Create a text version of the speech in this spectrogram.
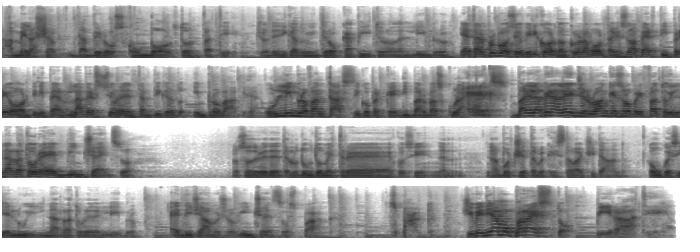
a me lascia davvero sconvolto, infatti ci ho dedicato un intero capitolo nel libro. E a tal proposito vi ricordo ancora una volta che sono aperti i preordini per la versione del tardigrado improbabile. Un libro fantastico perché è di Barbascura X! Vale la pena leggerlo anche solo per il fatto che il narratore è Vincenzo. Non so se vedete, l'ho dovuto mettere così nel, nella boccetta perché si stava agitando. Comunque sì, è lui il narratore del libro. E diciamocelo, Vincenzo Spack. Spack. Ci vediamo presto, pirati!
